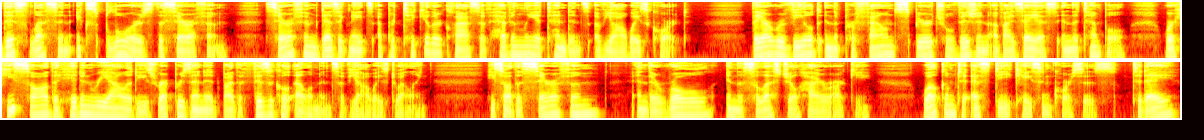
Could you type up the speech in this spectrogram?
This lesson explores the seraphim. Seraphim designates a particular class of heavenly attendants of Yahweh's court. They are revealed in the profound spiritual vision of Isaiah in the temple, where he saw the hidden realities represented by the physical elements of Yahweh's dwelling. He saw the seraphim and their role in the celestial hierarchy. Welcome to SD Cason Courses. Today,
